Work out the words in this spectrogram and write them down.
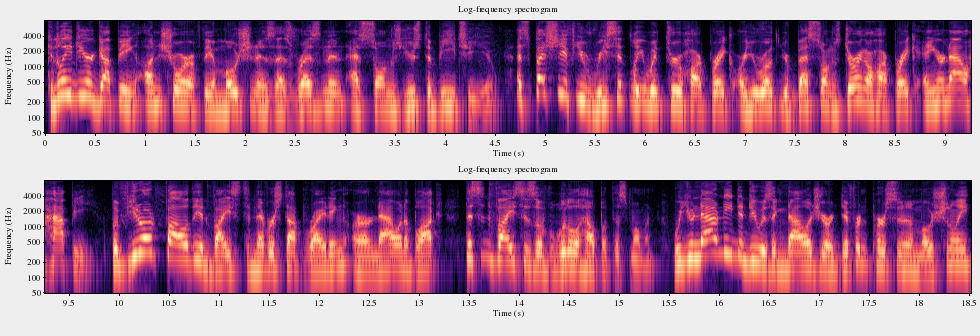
can lead to your gut being unsure if the emotion is as resonant as songs used to be to you. Especially if you recently went through heartbreak or you wrote your best songs during a heartbreak and you're now happy. But if you don't follow the advice to never stop writing or are now in a block, this advice is of little help at this moment. What you now need to do is acknowledge you're a different person emotionally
